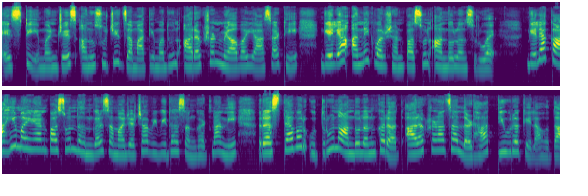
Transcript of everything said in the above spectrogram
एस टी म्हणजेच अनुसूचित जमातीमधून आरक्षण मिळावं यासाठी गेल्या अनेक वर्षांपासून आंदोलन सुरू आहे. गेल्या काही महिन्यांपासून धनगर समाजाच्या विविध संघटनांनी रस्त्यावर उतरून आंदोलन करत आरक्षणाचा लढा तीव्र केला होता.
